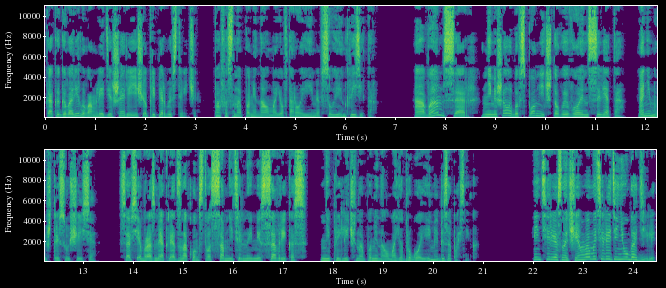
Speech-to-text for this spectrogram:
как и говорила вам леди Шерри еще при первой встрече», пафосно поминал мое второе имя в суе инквизитор. «А вам, сэр, не мешало бы вспомнить, что вы воин света, а не мышь трясущаяся. Совсем размякли от знакомства с сомнительной мисс Саврикас Неприлично поминал мое другое имя безопасник. «Интересно, чем вам эти леди не угодили?»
